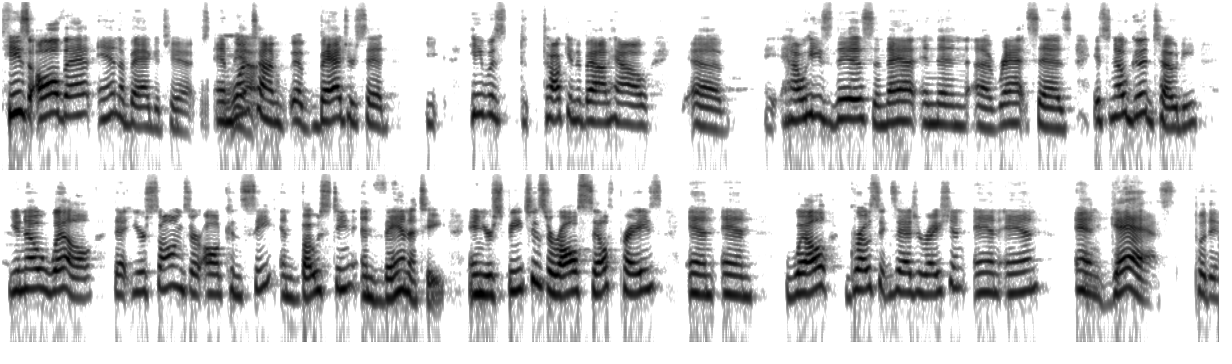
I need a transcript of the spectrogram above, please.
He's all that and a bag of chips. And one Yeah. time, uh, Badger said he was talking about how uh, how he's this and that, and then uh, Rat says, "It's no good, Toady. You know well that your songs are all conceit and boasting and vanity, and your speeches are all self praise and and well, gross exaggeration and and and gas." Put in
